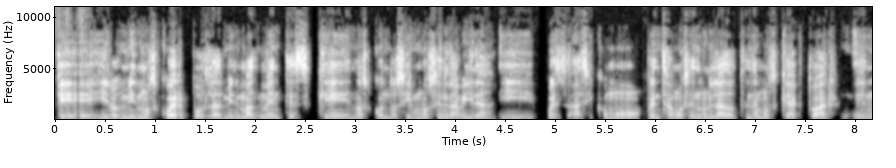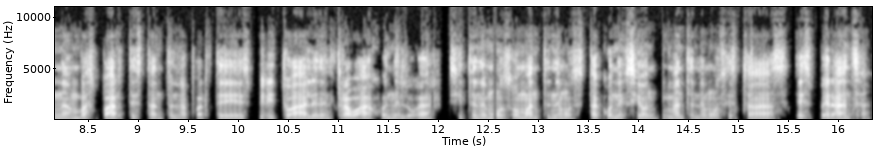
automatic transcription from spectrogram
que y los mismos cuerpos, las mismas mentes que nos conducimos en la vida y pues así como pensamos en un lado, tenemos que actuar en ambas partes, tanto en la parte espiritual, en el trabajo, en el hogar. Si tenemos o mantenemos esta conexión y mantenemos esta esperanza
